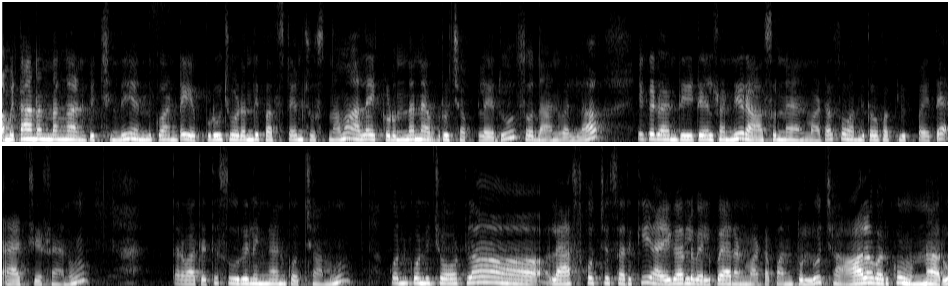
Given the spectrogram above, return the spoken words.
అమితానందంగా అనిపించింది. ఎందుకంటే ఎప్పుడూ చూడండి ఫస్ట్ టైం చూస్తున్నాము. అలా ఇక్కడ ఉందని ఎవరూ చెప్పలేదు. సో దానివల్ల ఇక్కడ దాని డీటెయిల్స్ అన్నీ రాసున్నాయన్నమాట. సో అందుకే ఒక క్లిప్ అయితే యాడ్ చేశాను. తర్వాత అయితే సూర్యలింగానికి వచ్చాము. కొన్ని కొన్ని చోట్ల లాస్ట్కి వచ్చేసరికి అయ్యగారులు వెళ్ళిపోయారనమాట పంతులు చాలా వరకు ఉన్నారు.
